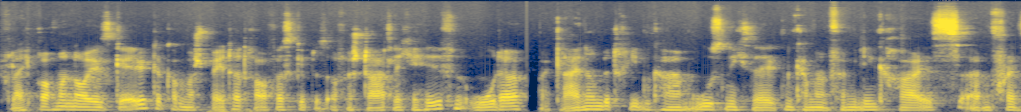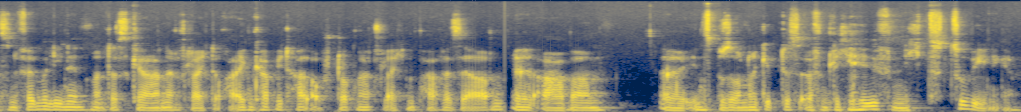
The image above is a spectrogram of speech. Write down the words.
Vielleicht braucht man neues Geld, da kommen wir später drauf, was gibt es auch für staatliche Hilfen. Oder bei kleineren Betrieben, KMUs nicht selten, kann man im Familienkreis, ähm, Friends and Family nennt man das gerne, vielleicht auch Eigenkapital aufstocken, hat vielleicht ein paar Reserven. Äh, aber äh, insbesondere gibt es öffentliche Hilfen, nicht zu wenige.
